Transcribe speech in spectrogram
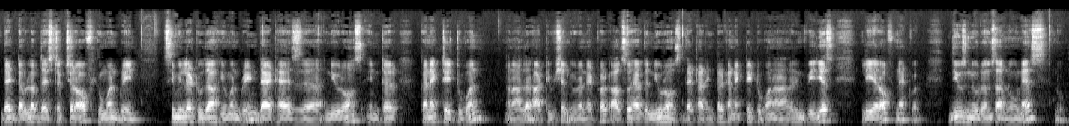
that develop the structure of human brain similar to the human brain that has uh, neurons interconnected to one another artificial neural network also have the neurons that are interconnected to one another in various layer of network these neurons are known as node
